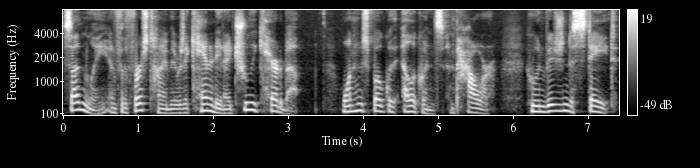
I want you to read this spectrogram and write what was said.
Suddenly, and for the first time, there was a candidate I truly cared about, one who spoke with eloquence and power, who envisioned a state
